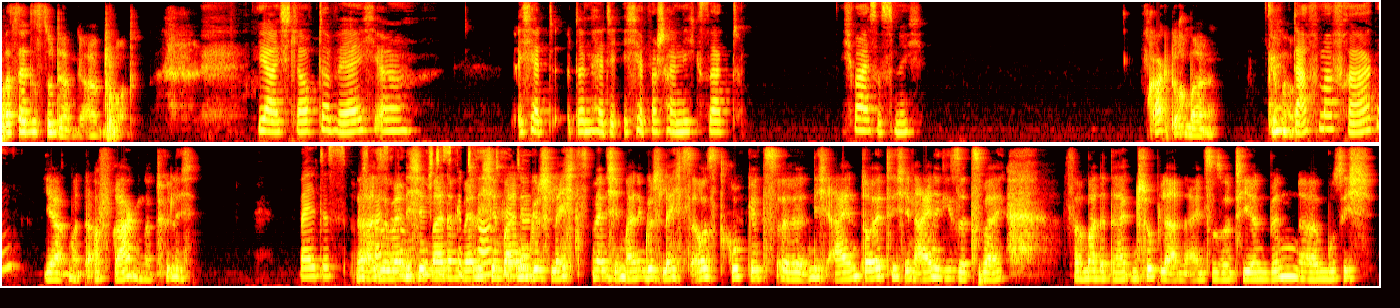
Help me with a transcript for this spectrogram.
was hättest du dann geantwortet? Ja, ich glaube, da wäre ich, äh, ich hätte, dann hätte, ich hätte wahrscheinlich gesagt, ich weiß es nicht. Frag doch mal. Genau. Darf man fragen? Ja, man darf fragen, natürlich. Weil das, ich also wenn ich, in meinem, wenn ich in meinem Geschlechts, wenn ich in meinem Geschlechtsausdruck jetzt äh, nicht eindeutig in eine dieser zwei vermaledeiten Schubladen einzusortieren bin, äh, muss ich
